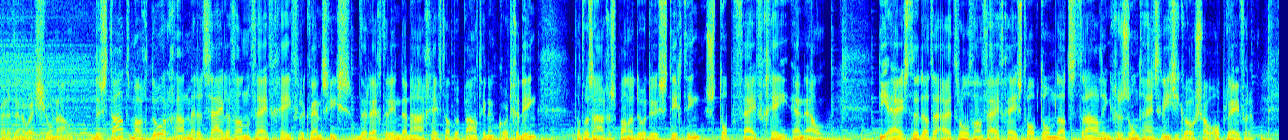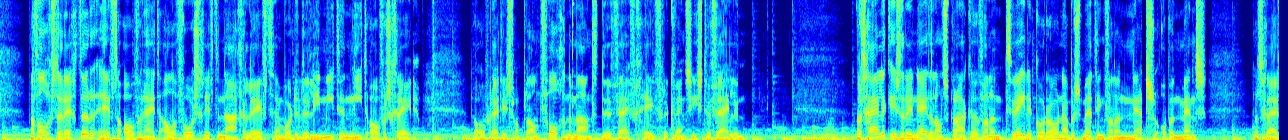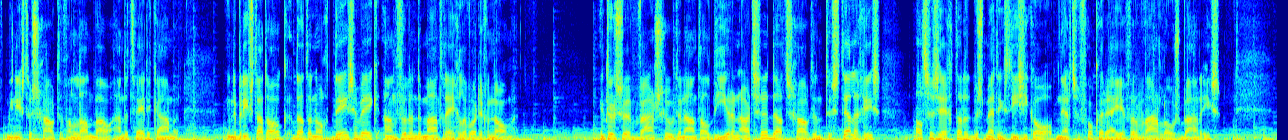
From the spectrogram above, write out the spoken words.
Met het NOS-journaal. De staat mag doorgaan met het veilen van 5G-frequenties. De rechter in Den Haag heeft dat bepaald in een kort geding. Dat was aangespannen door de stichting Stop 5G NL. Die eiste dat de uitrol van 5G stopt omdat straling gezondheidsrisico's zou opleveren. Maar volgens de rechter heeft de overheid alle voorschriften nageleefd en worden de limieten niet overschreden. De overheid is van plan volgende maand de 5G-frequenties te veilen. Waarschijnlijk is er in Nederland sprake van een tweede coronabesmetting van een nerts op een mens. Dat schrijft minister Schouten van Landbouw aan de Tweede Kamer. In de brief staat ook dat er nog deze week aanvullende maatregelen worden genomen. Intussen waarschuwt een aantal dierenartsen dat Schouten te stellig is als ze zegt dat het besmettingsrisico op nertse fokkerijen verwaarloosbaar is.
